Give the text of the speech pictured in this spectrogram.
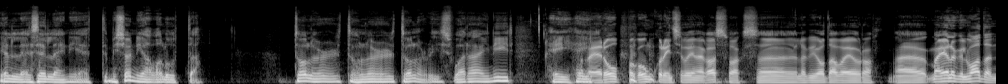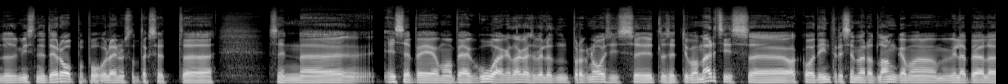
jälle selleni, et mis on hea valuuta dollar, dollar, dollar is what I need. hei, hei. aga Euroopa konkurentsivõime kasvaks äh, läbi odava euro. ma ei ole küll vaadanud, mis nüüd Euroopa puhul ennustatakse, et siin äh, SEB oma peaaegu kuu aega tagasi välja tulnud prognoosis ütles, et juba märtsis äh, hakkavad intressimäärad langema, mille peale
